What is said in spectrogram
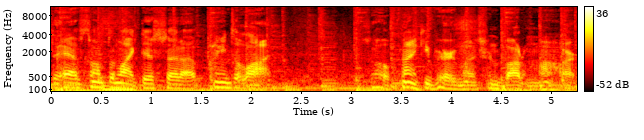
To have something like this set up means a lot. So thank you very much from the bottom of my heart.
